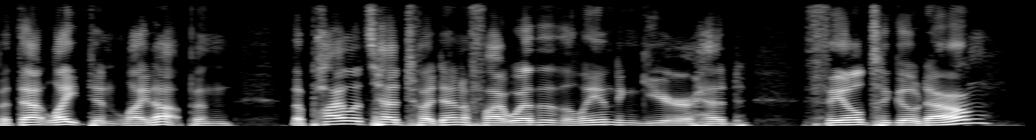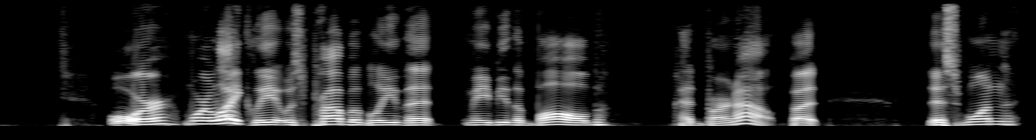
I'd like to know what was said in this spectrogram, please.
But that light didn't light up. And the pilots had to identify whether the landing gear had failed to go down, or more likely, it was probably that maybe the bulb had burnt out. But this one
